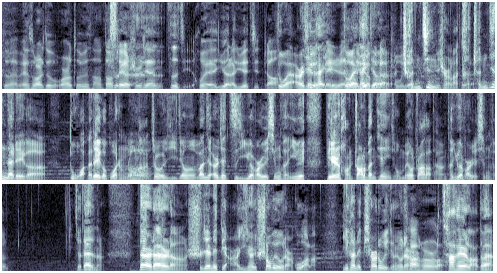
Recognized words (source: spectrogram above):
对，没错，就玩捉迷藏到这个时间，自己会越来越紧张。对，而且他没人对他已经沉浸式了，他沉浸在这个躲的这个过程中了，嗯就已经完全，而且自己越玩越兴奋，因为别人好像抓了半天以后没有抓到他，他越玩越兴奋，就待在那儿，待着待着呢，时间这点儿一下稍微有点过了，一看这天儿都已经有点擦黑了，擦黑了，对，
